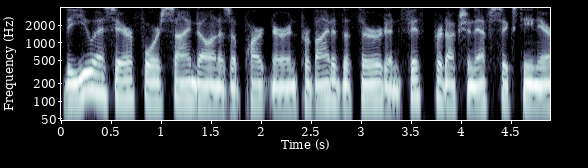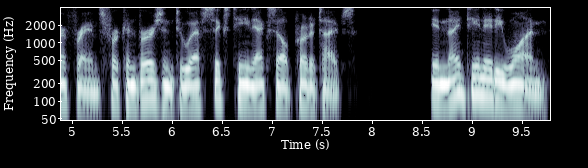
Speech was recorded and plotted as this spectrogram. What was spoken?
the U.S. Air Force signed on as a partner and provided the third and fifth production F-16 airframes for conversion to F-16XL prototypes. In 1981,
